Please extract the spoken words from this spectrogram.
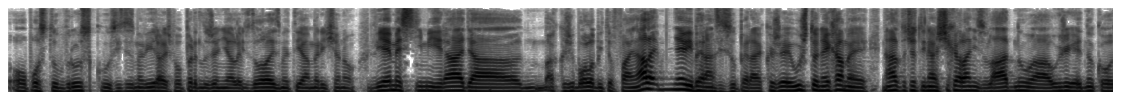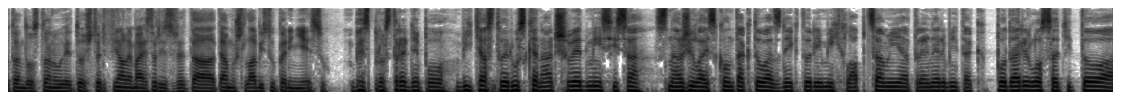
o postup v Rusku, síce sme vyhrali po predlžení, ale zdolali sme tých Američanov. Vieme s nimi hrať a akože bolo by to fajn, ale nevyberám si super, akože už to necháme na to, čo tí naši chalani zvládnu a už je jedno, koho tam dostanú, je to štvrťfinále majstrovstiev sveta a tam už slabí superi nie sú. Bezprostredne po víťazstve Ruska nad Švedmi si sa snažil aj skontaktovať s niektorými chlapcami a trénermi, tak podarilo sa ti to a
